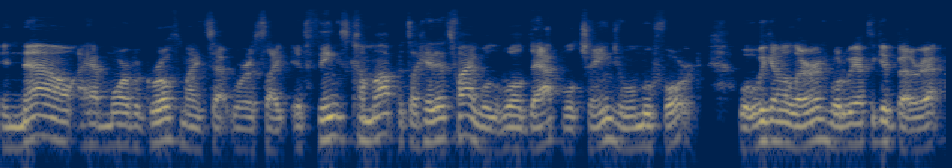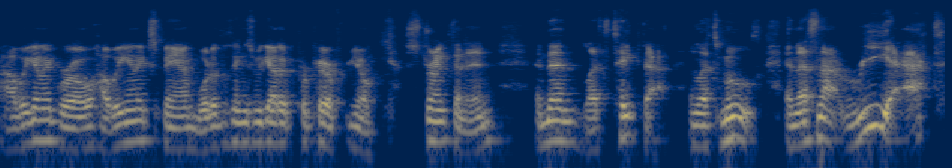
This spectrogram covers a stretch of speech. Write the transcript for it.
And now I have more of a growth mindset where it's like if things come up, it's like, hey, that's fine. We'll, we'll adapt, we'll change, and we'll move forward. What are we going to learn? What do we have to get better at? How are we going to grow? How are we going to expand? What are the things we got to prepare, for, you know, strengthen in? And then let's take that and let's move. And let's not react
